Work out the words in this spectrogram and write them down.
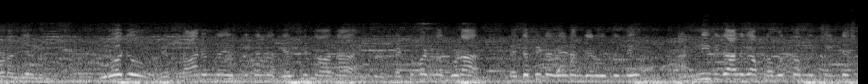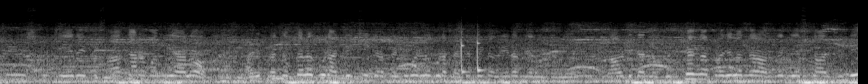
రావడం జరిగింది. ఈరోజు రేపు రానున్న ఎన్నికల్లో గెలిచిన తర్వాత ఇప్పుడు పెట్టుబడులకు కూడా పెద్దపీట వేయడం జరుగుతుంది. అన్ని విధాలుగా ప్రభుత్వం నుంచి ఇండస్ట్రీస్ నుంచి ఏదైతే సహకారం అందియాలో అది ప్రతి ఒక్కరికి కూడా అందించి ఇక్కడ పెట్టుబడులకు కూడా పెద్దపీట వేయడం జరుగుతుంది. కాబట్టి దాన్ని ముఖ్యంగా ప్రజలందరూ అర్థం చేసుకోవాల్సింది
